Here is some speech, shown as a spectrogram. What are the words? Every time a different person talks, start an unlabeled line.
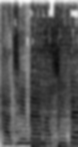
はじめまして。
